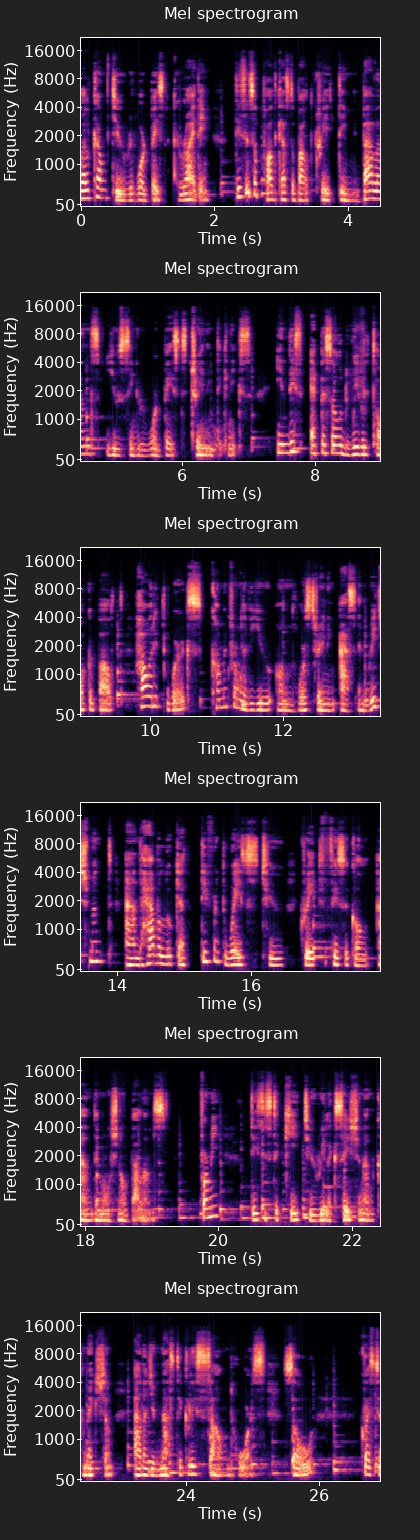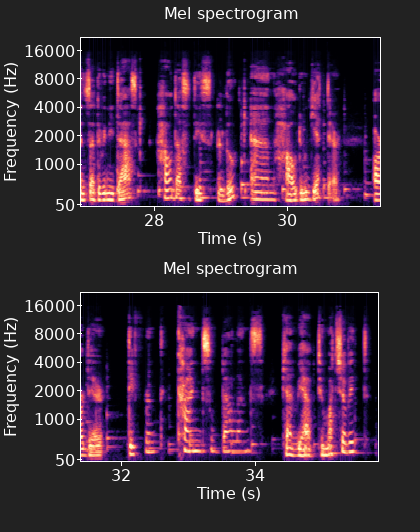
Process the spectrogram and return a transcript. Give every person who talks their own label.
Speaker 1: Welcome to Reward Based Riding. This is a podcast about creating balance using reward based training techniques. In this episode, we will talk about how it works, coming from the view on horse training as enrichment, and have a look at different ways to create physical and emotional balance. For me, this is the key to relaxation and connection and a gymnastically sound horse. So, questions that we need to ask how does this look and how do we get there? Are there different kinds of balance? Can we have too much of it?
